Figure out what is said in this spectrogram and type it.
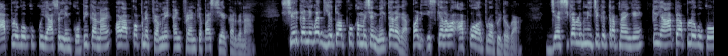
आप लोगों को यहाँ से लिंक कॉपी करना है और आपको अपने फैमिली एंड फ्रेंड के पास शेयर कर देना है। शेयर करने के बाद ये तो आपको कमीशन मिलता रहेगा, पर इसके अलावा आपको और प्रॉफिट होगा। जैसे कि आप लोग नीचे की तरफ़ आएँगे तो यहाँ पे आप लोगों को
